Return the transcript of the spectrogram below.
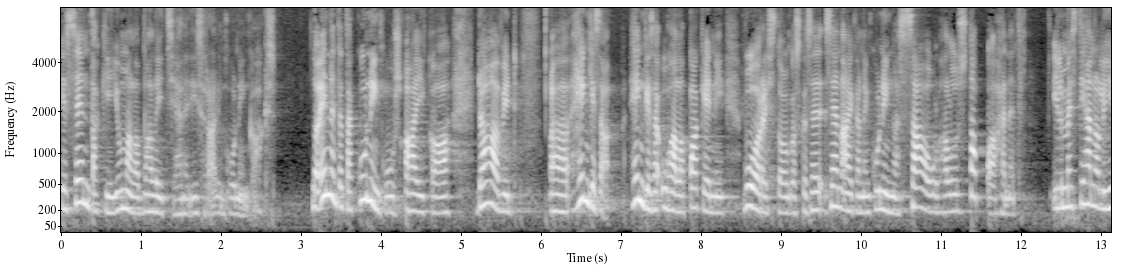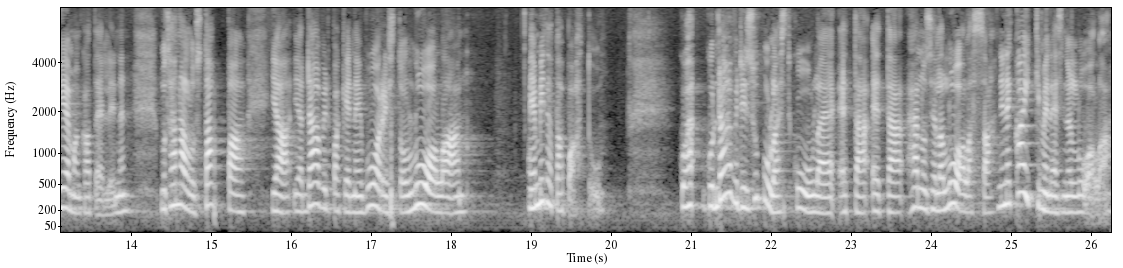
ja sen takia Jumala valitsi hänet Israelin kuninkaaksi. No ennen tätä kuninkuusaikaa David äh, henkensä, henkensä uhalla pakeni vuoristoon, koska se, sen aikainen kuningas Saul halusi tappaa hänet. Ilmeisesti hän oli hieman kateellinen, mutta hän halusi tappaa ja, ja David pakenee vuoristoon luolaan. Ja mitä tapahtuu? Kun, kun Davidin sukulaiset kuulee, että, että hän on siellä luolassa, niin ne kaikki menee sinne luolaan.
